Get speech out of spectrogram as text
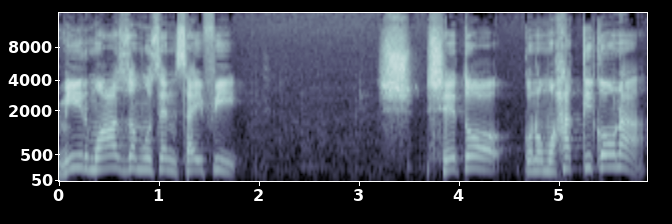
মীর মুআজ্জম হোসেন সাইফি সে তো কোনো মহাক্কিকও না।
